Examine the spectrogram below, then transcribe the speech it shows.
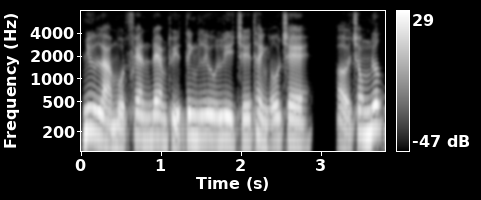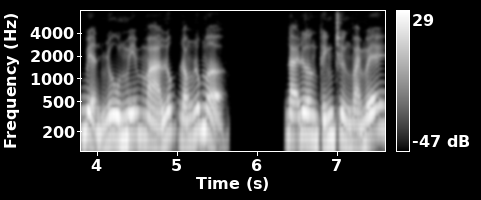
như là một phen đem thủy tinh lưu ly chế thành ô tre, ở trong nước biển nhu mỹ mà lúc đóng lúc mở. Đại đường kính chừng vài mễ,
